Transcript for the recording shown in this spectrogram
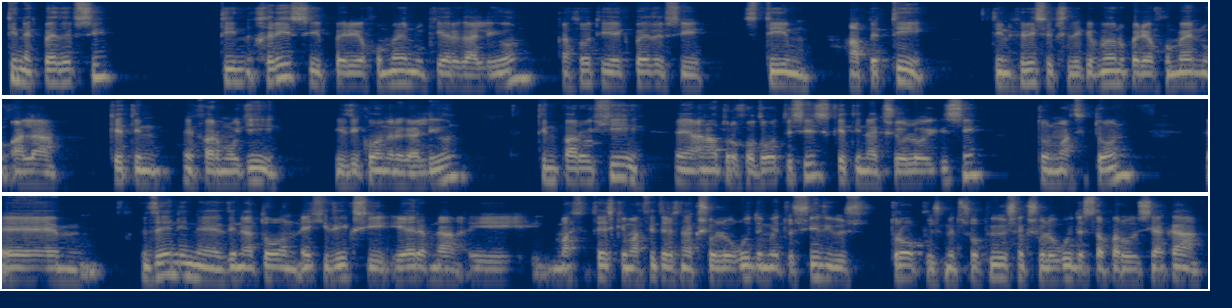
την εκπαίδευση, την χρήση περιεχομένου και εργαλείων, καθότι η εκπαίδευση STEAM απαιτεί την χρήση εξειδικευμένου περιεχομένου αλλά και την εφαρμογή ειδικών εργαλείων, την παροχή ε, ανατροφοδότησης και την αξιολόγηση των μαθητών, ε, δεν είναι δυνατόν, έχει δείξει η έρευνα, οι μαθητές και οι μαθήτρες να αξιολογούνται με τους ίδιους τρόπους με τους οποίους αξιολογούνται στα παραδοσιακά,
